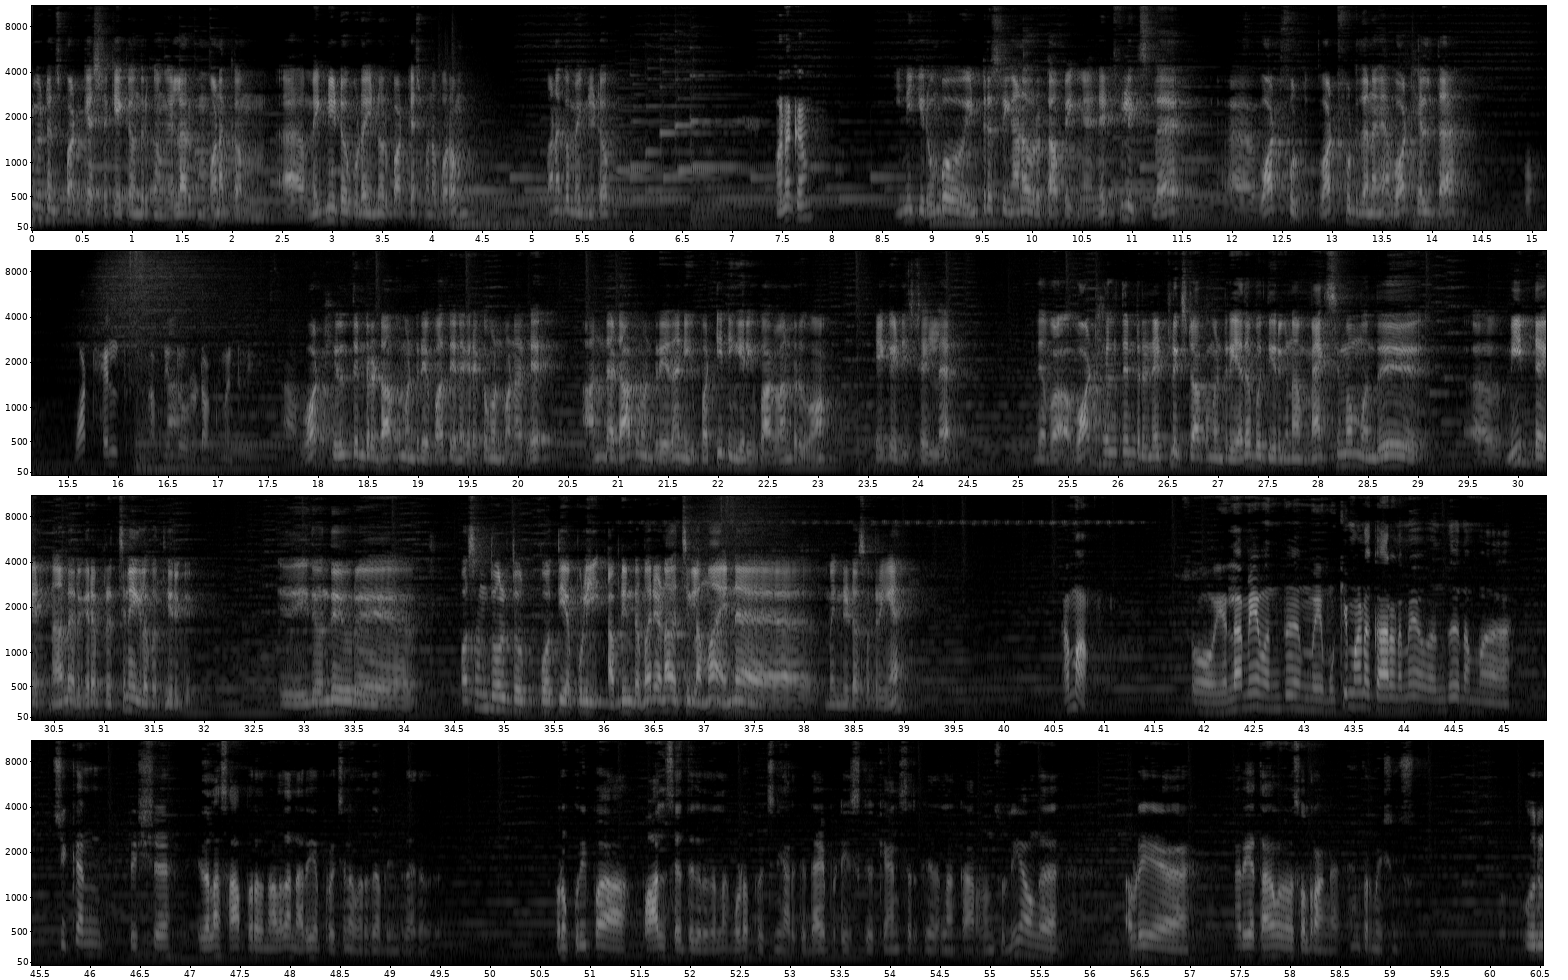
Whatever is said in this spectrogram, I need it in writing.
Mutants பாட்காஸ்ட்டை கேட்க வந்திருக்கவங்க எல்லாருக்கும் வணக்கம். மெக்னிட்டோ கூட இன்னொரு பாட்காஸ்ட் பண்ண போகிறோம் வணக்கம் மெக்னிட்டோ வணக்கம். இன்னைக்கு ரொம்ப இன்ட்ரெஸ்டிங்கான ஒரு டாபிக்ங்க நெட்ஃப்ளிக்ஸில் வாட் ஃபுட் வாட் ஃபுட் தானேங்க? வாட் ஹெல்த்தா வாட் ஹெல்த் அப்படின்ற ஒரு டாக்குமெண்ட்ரி வாட் ஹெல்த்ன்ற டாக்குமெண்ட்ரியை பார்த்து எனக்கு ரெக்கமெண்ட் பண்ணாரு. அந்த டாக்குமெண்ட்ரியை தான் நீங்கள் பட்டி டிங்கரிங் பார்க்கலான்னு இருக்கோம். கேகேடி ஸ்டைலில் இந்த வாட் ஹெல்த்ன்ற நெட்ஃப்ளிக்ஸ் டாக்குமெண்ட்ரி எதை பற்றி இருக்குன்னா மேக்ஸிமம் வந்து மீட் டயட்னால இருக்கிற பிரச்சனைகளை பற்றி இருக்குது இது வந்து ஒரு பசுந்தோல் தொ போத்திய புலி அப்படின்ற மாதிரி வேணால் வச்சுக்கலாமா? என்ன மெக்னிட்டா சொல்கிறீங்க ஆமாம் ஸோ எல்லாமே வந்து முக்கியமான காரணமே வந்து நம்ம சிக்கன் ஃபிஷ்ஷு இதெல்லாம் சாப்பிட்றதுனால தான் நிறைய பிரச்சனை வருது அப்படின்றாரு அவர். அப்புறம் குறிப்பாக பால் சேர்த்துக்கிறதெல்லாம் கூட பிரச்சனையாக இருக்குது டயபெட்டிஸ்க்கு கேன்சருக்கு இதெல்லாம் காரணம்னு சொல்லி அவங்க அப்படியே நிறைய தகவல்களை சொல்கிறாங்க இன்ஃபர்மேஷன்ஸ் ஒரு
